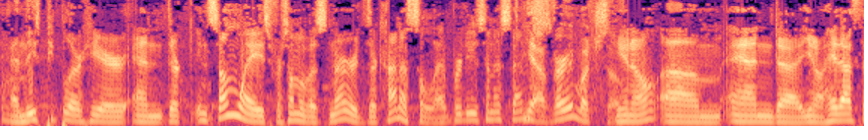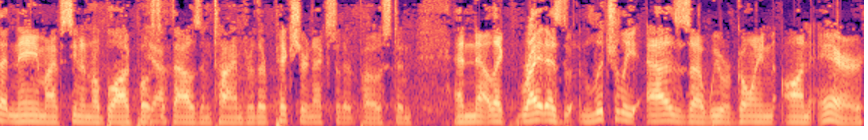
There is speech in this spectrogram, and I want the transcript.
and these people are here, and they're in some ways, for some of us nerds, they're kind of celebrities in a sense. yeah, very much so. You know, um, and uh, you know, hey, that's that name I've seen in a blog post Yeah. a thousand times, or their picture next to their post, and and now, like, right as literally as uh, we were going on air,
